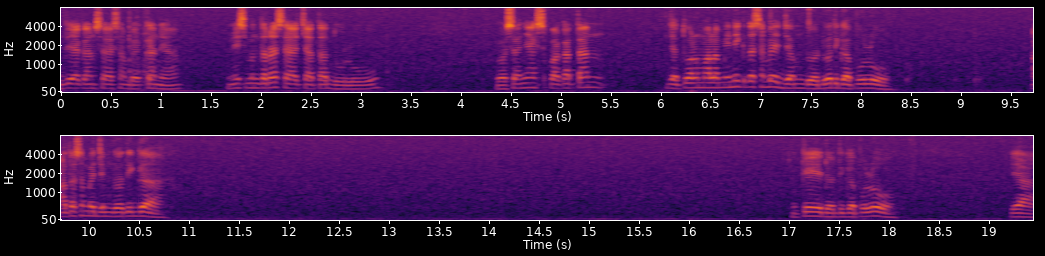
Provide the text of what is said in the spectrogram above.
nanti akan saya sampaikan ya. Ini sementara saya catat dulu. Bahwasanya kesepakatan jadwal malam ini kita sampai jam 22.30 atau sampai jam 23 Oke, 230. Ya,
